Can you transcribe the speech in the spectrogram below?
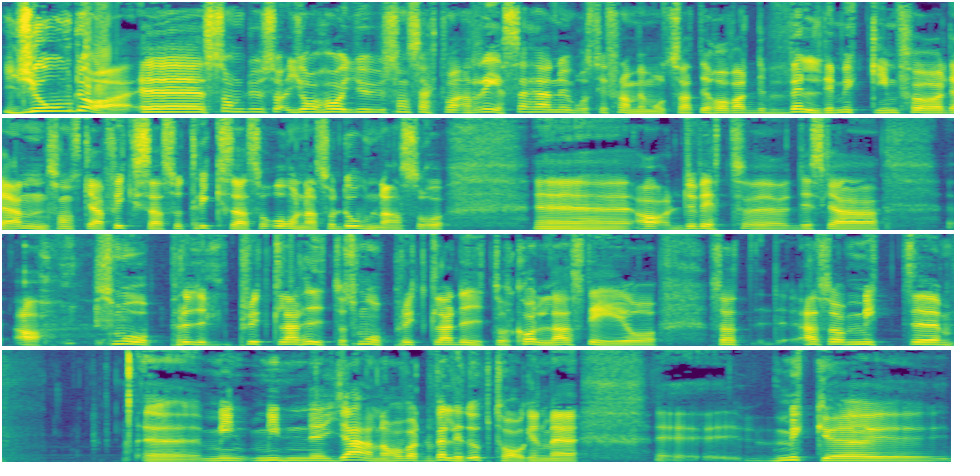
Jo då, eh, som du sa, jag har ju som sagt var en resa här nu att se fram emot så att det har varit väldigt mycket inför den som ska fixas och trixas och ordnas och donas och eh, ja, du vet, eh, det ska ja, små pry- pryttlar hit och små pryttlar dit och kollas det och så att alltså mitt eh, eh, min, min hjärna har varit väldigt upptagen med mycket eh,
